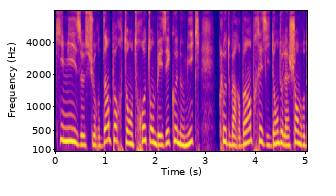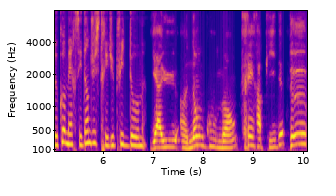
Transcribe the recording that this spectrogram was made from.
qui misent sur d'importantes retombées économiques. Claude Barbin, président de la Chambre de commerce et d'industrie du Puy-de-Dôme. Il y a eu un engouement très rapide de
